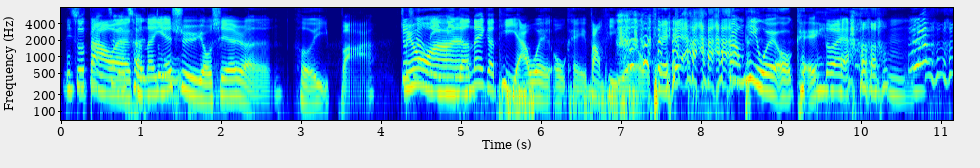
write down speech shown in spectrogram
不知你说到道哎、可能也许有些人可以吧。就像你、啊你的那个剔牙我也 OK，放屁我也 OK。放屁我也 OK。对啊，嗯，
